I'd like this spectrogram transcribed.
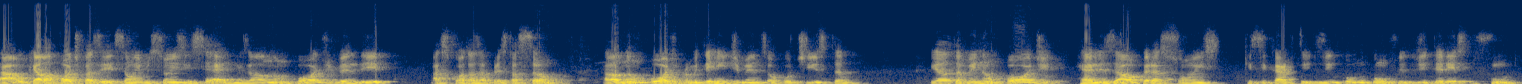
tá? O que ela pode fazer são emissões em série, mas ela não pode vender as cotas à prestação. Ela não pode prometer rendimentos ao cotista e ela também não pode realizar operações que se caracterizem como conflito de interesse do fundo.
